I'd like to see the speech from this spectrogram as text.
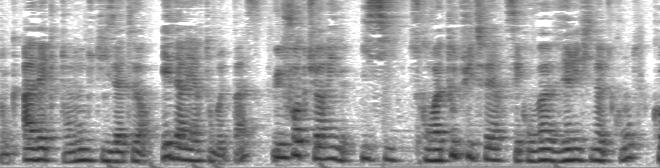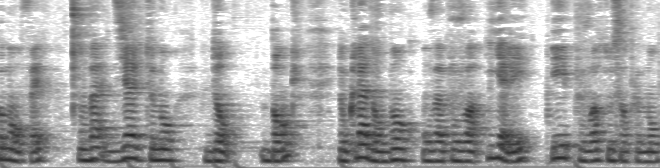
donc avec ton nom d'utilisateur et derrière ton mot de passe. Une fois que tu arrives ici, ce qu'on va tout de suite faire, c'est qu'on va vérifier notre compte. Comment on fait? On va directement dans banque. Donc là, dans banque, on va pouvoir y aller et pouvoir tout simplement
